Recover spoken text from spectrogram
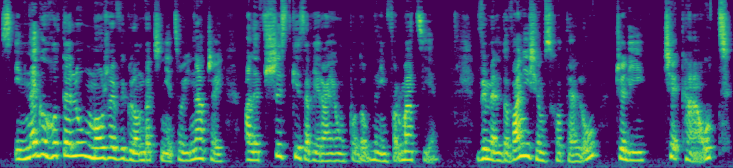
z innego hotelu może wyglądać nieco inaczej, ale wszystkie zawierają podobne informacje. Wymeldowanie się z hotelu, czyli check-out,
